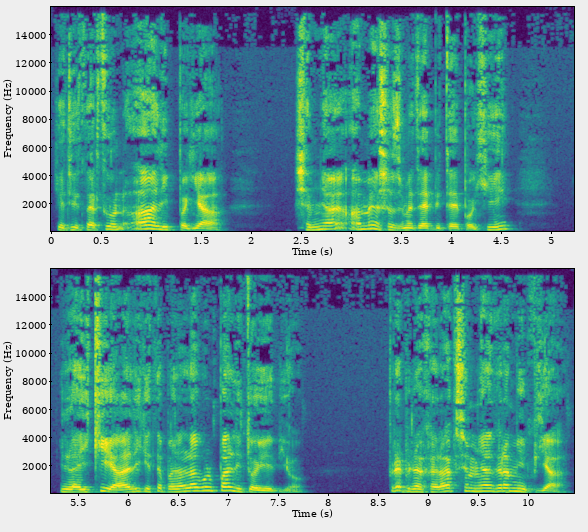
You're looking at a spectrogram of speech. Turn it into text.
Γιατί θα έρθουν άλλοι παγιά σε μια αμέσως μετέπειτα εποχή οι λαϊκοί άλλοι και θα επαναλάβουν πάλι το ίδιο. Πρέπει να χαράξουμε μια γραμμή πια.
